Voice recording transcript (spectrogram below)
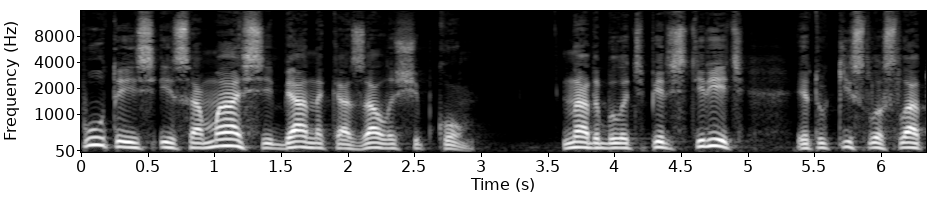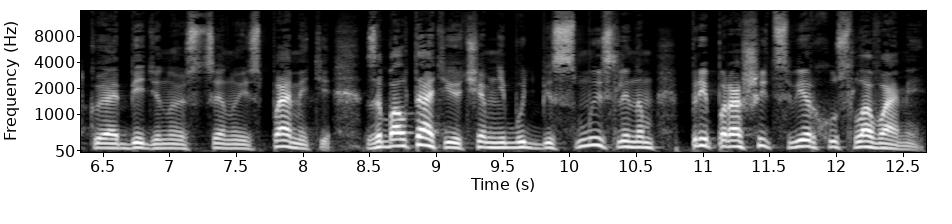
путаясь и сама себя наказала щипком. Надо было теперь стереть эту кисло-сладкую обеденную сцену из памяти, заболтать ее чем-нибудь бессмысленным, припорошить сверху словами.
